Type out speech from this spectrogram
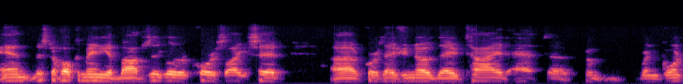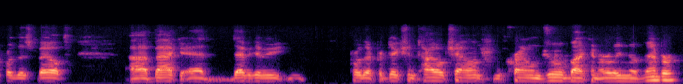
and Mr. Hulkamania Bob Ziegler, of course, like I said, uh, of course, as you know, they tied at uh, from, when going for this belt uh, back at WWE for their prediction title challenge from Crown Jewel back in early November.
